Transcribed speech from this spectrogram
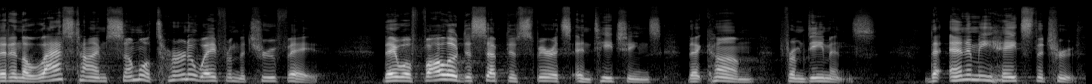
that in the last time some will turn away from the true faith. They will follow deceptive spirits and teachings that come from demons. The enemy hates the truth.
